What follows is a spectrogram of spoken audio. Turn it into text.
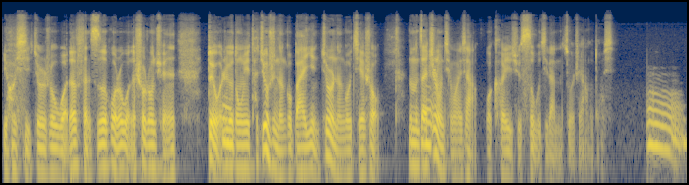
游戏，就是说我的粉丝或者我的受众群对我这个嗯东西，他就是能够 buy in，就是能够接受。那么在这嗯种情况下，我可以去肆无忌惮的做这样的东西。嗯，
